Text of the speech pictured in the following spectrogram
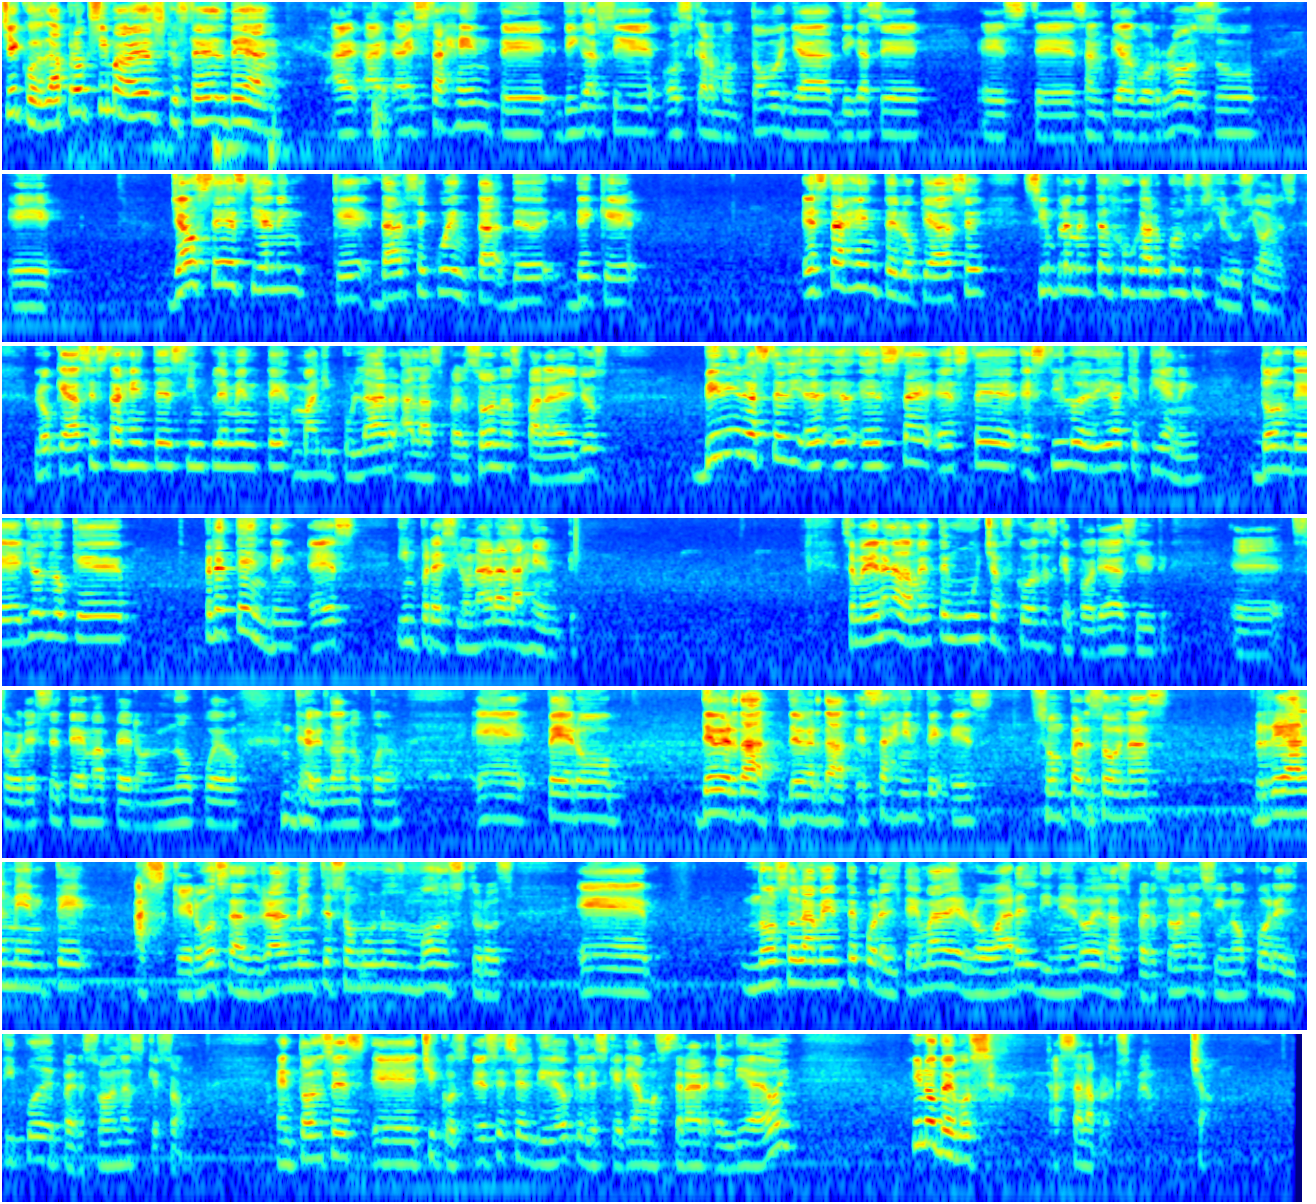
Chicos, la próxima vez que ustedes vean a, esta gente, dígase Oscar Montoya, dígase este, Santiago Rosso, eh, ya ustedes tienen que darse cuenta de, de, que esta gente lo que hace simplemente es jugar con sus ilusiones. Lo que hace esta gente es simplemente manipular a las personas para ellos vivir este, e, e, este, este estilo de vida que tienen, donde ellos lo que pretenden es impresionar a la gente. Se me vienen a la mente muchas cosas que podría decir eh, sobre este tema, pero no puedo, de verdad no puedo. Eh, pero de verdad, de verdad, esta gente es, son personas realmente asquerosas, realmente son unos monstruos. Eh, no solamente por el tema de robar el dinero de las personas, sino por el tipo de personas que son. Entonces, eh, chicos, ese es el video que les quería mostrar el día de hoy. Y nos vemos. Hasta la próxima.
